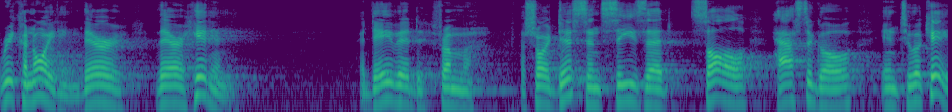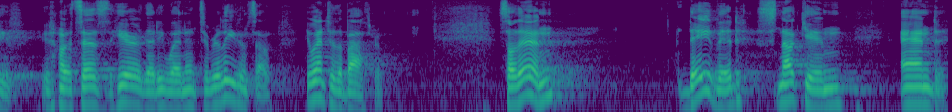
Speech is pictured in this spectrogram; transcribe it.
reconnoitering, they're, they're hidden. And David, from a short distance, sees that Saul has to go into a cave. You know, it says here that he went in to relieve himself. He went to the bathroom. So then, David snuck in and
